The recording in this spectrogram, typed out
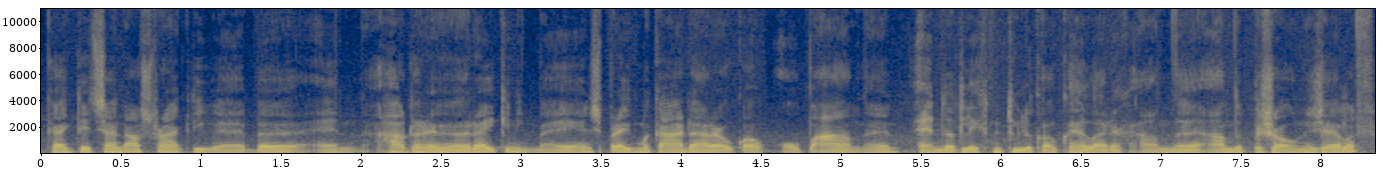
kijk, dit zijn de afspraken die we hebben en hou er rekening mee en spreek elkaar daar ook op aan. Hè. En dat ligt natuurlijk ook heel erg aan de, aan de personen zelf.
